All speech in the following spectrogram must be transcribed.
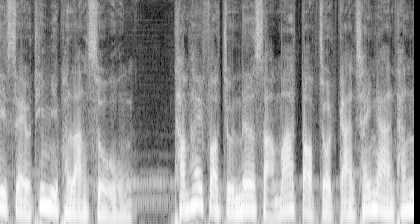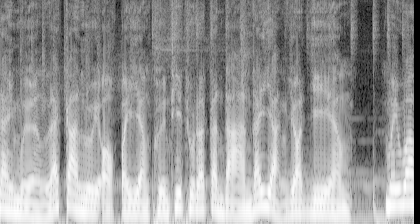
ดีเซลที่มีพลังสูง ทำให้ Fortuner สามารถตอบโจทย์การใช้งานทั้งในเมือง และการลุยออกไปยังพื้นที่ธุรกันดารได้อย่างยอดเยี่ยม ไม่ว่า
